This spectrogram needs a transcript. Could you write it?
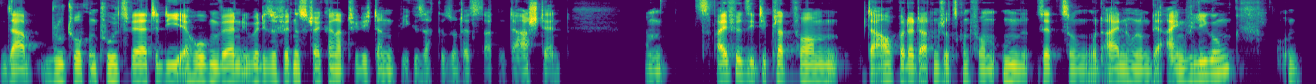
da Blutdruck und Pulswerte, die erhoben werden über diese Fitness-Tracker, natürlich dann, wie gesagt, Gesundheitsdaten darstellen. Im Zweifel sieht die Plattform da auch bei der datenschutzkonformen Umsetzung und Einholung der Einwilligung und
